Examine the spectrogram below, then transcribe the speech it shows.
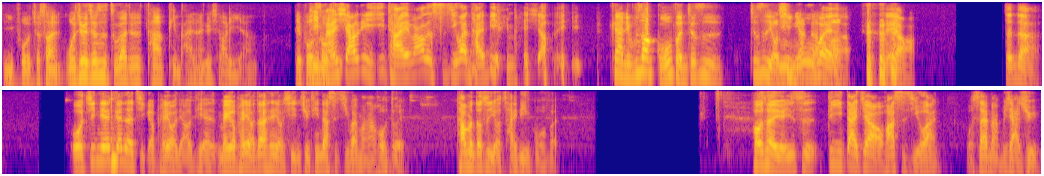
第一波就算，我觉得就是主要就是它品牌那个效力啊。品牌效力一台妈的十几万台币品牌效力。看，你不知道果粉就是就是有信仰的。你误会了，没有，真的。我今天跟了几个朋友聊天，每个朋友都很有兴趣，听到十几万马上后退。他们都是有财力果粉。后退的原因是第一代就要我花十几万。我实在买不下去，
